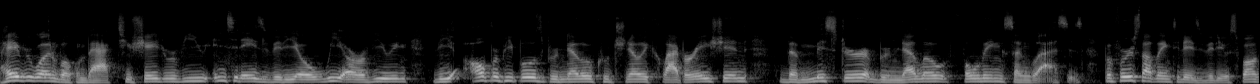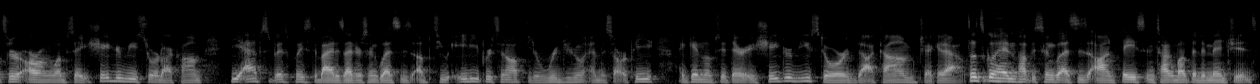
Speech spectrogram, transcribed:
Hey everyone, welcome back to Shade Review. In today's video, we are reviewing the Oliver Peoples Brunello Cucinelli collaboration, the Mr. Brunello folding sunglasses. But first off, thank today's video sponsor, our own website, shadereviewstore.com. The app's best place to buy designer sunglasses up to 80% off the original MSRP. Again, the website there is shadereviewstore.com. Check it out. So let's go ahead and pop these sunglasses on face and talk about the dimensions.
